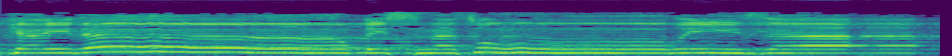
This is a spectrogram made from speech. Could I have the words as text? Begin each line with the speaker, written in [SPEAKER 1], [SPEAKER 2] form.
[SPEAKER 1] تِلْكَ إِذًا قِسْمَةٌ ضِيزَىٰ.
